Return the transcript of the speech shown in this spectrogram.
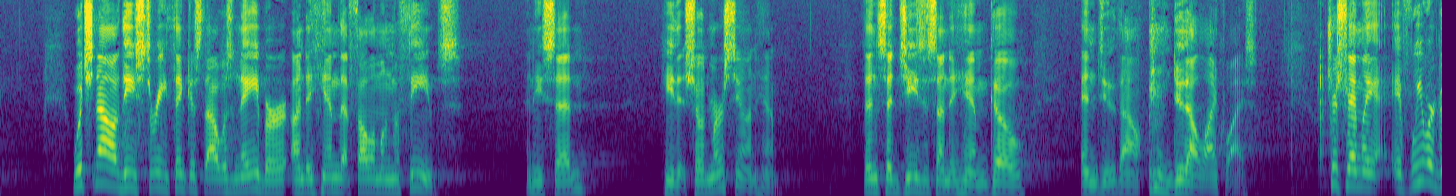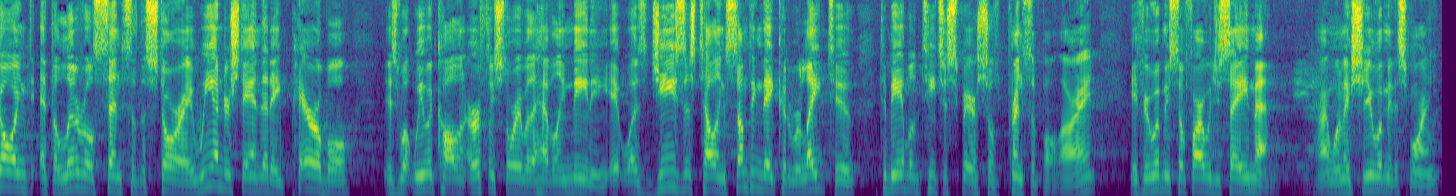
Which now of these three thinkest thou was neighbor unto him that fell among the thieves? And he said, He that showed mercy on him. Then said Jesus unto him, Go and do thou, do thou likewise. Church family, if we were going at the literal sense of the story, we understand that a parable is what we would call an earthly story with a heavenly meaning. It was Jesus telling something they could relate to to be able to teach a spiritual principle, all right? If you're with me so far, would you say amen? amen. All right, I want to make sure you're with me this morning.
